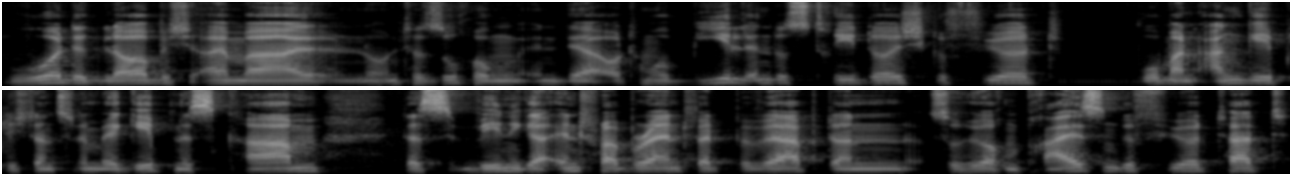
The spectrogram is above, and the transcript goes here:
wurde, glaube ich, einmal eine Untersuchung in der Automobilindustrie durchgeführt, wo man angeblich dann zu dem Ergebnis kam, dass weniger Intra-Brand-Wettbewerb dann zu höheren Preisen geführt hat.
